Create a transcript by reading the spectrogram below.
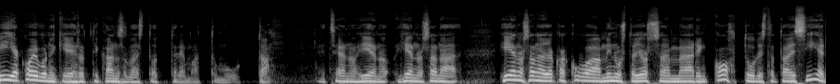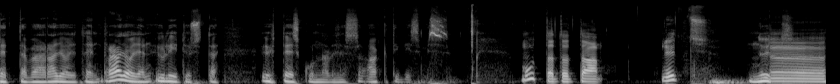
Pia Koivunenkin ehdotti kansalaistottelemattomuutta. Et sehän on hieno, hieno, sana, hieno sana, joka kuvaa minusta jossain määrin kohtuullista tai siedettävää rajojen, rajojen ylitystä yhteiskunnallisessa aktivismissa. Mutta tota, nyt, Nyt. Öö,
